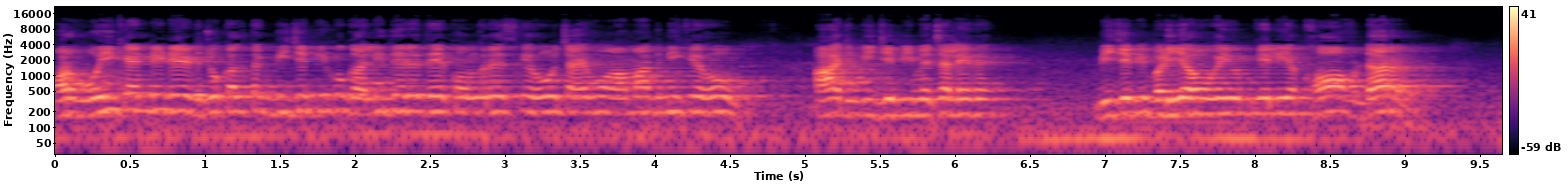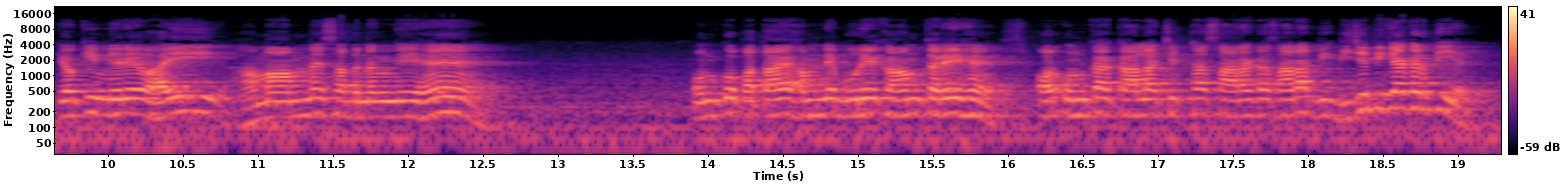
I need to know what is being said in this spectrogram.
और वही कैंडिडेट जो कल तक बीजेपी को गाली दे रहे थे, कांग्रेस के हो, चाहे वो आम आदमी के हो, आज बीजेपी में चले गए। बीजेपी बढ़िया हो गई उनके लिए। खौफ, डर, क्योंकि मेरे भाई, हम आम में सब नंगे हैं। उनको पता है हमने बुरे काम करे हैं। और उनका काला चिट्ठा सारा का सारा बीजेपी क्या करती है?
